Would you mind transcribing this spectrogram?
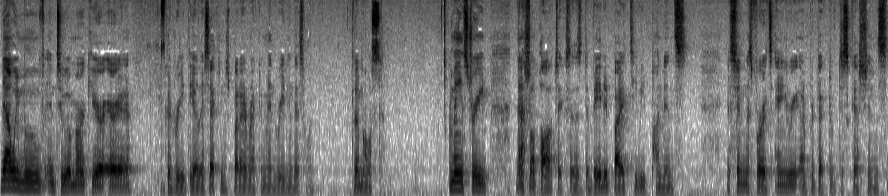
Now we move into a murkier area could read the other sections, but I recommend reading this one the most. Mainstream national politics, as debated by TV pundits, is famous for its angry, unproductive discussions.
